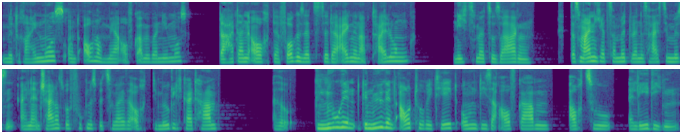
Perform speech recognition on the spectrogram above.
mit rein muss und auch noch mehr Aufgaben übernehmen muss. Da hat dann auch der Vorgesetzte der eigenen Abteilung nichts mehr zu sagen. Das meine ich jetzt damit, wenn es heißt, sie müssen eine Entscheidungsbefugnis bzw. auch die Möglichkeit haben, also genügend, genügend Autorität, um diese Aufgaben auch zu erledigen.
